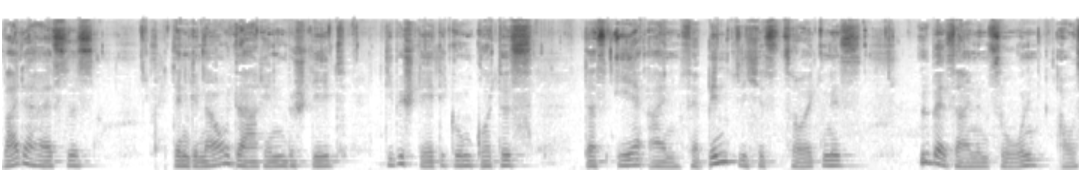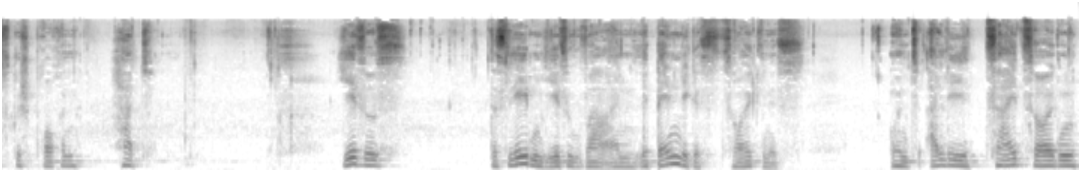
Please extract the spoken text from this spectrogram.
Weiter heißt es, denn genau darin besteht die Bestätigung Gottes, dass er ein verbindliches Zeugnis über seinen Sohn ausgesprochen hat. Jesus, das Leben Jesu war ein lebendiges Zeugnis und all die Zeitzeugen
